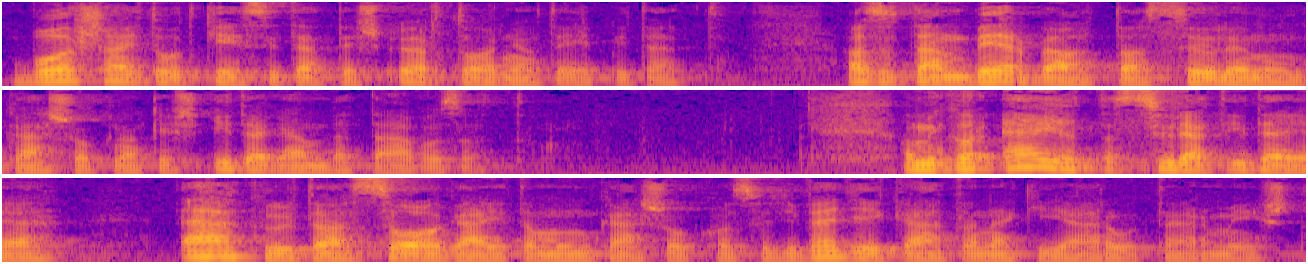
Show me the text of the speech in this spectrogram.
borsajtót készített és őrtornyot épített. Azután bérbeadta a szőlőmunkásoknak, és idegenbe távozott. Amikor eljött a szüret ideje, elküldte a szolgáit a munkásokhoz, hogy vegyék át a neki járó termést.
